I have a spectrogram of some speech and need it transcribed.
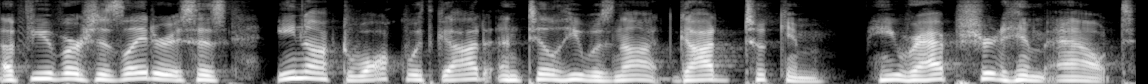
a few verses later it says Enoch walked with God until he was not. God took him. He raptured him out.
